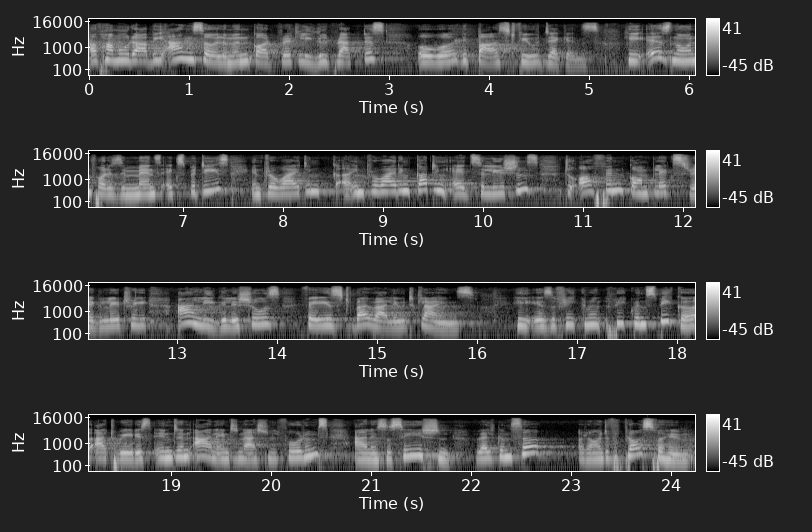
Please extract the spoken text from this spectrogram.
of Hammurabi and Solomon corporate legal practice over the past few decades. He is known for his immense expertise in providing, in providing cutting-edge solutions to often complex regulatory and legal issues faced by valued clients. He is a frequent, frequent speaker at various Indian and international forums and associations. Welcome, sir. A round of applause for him.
